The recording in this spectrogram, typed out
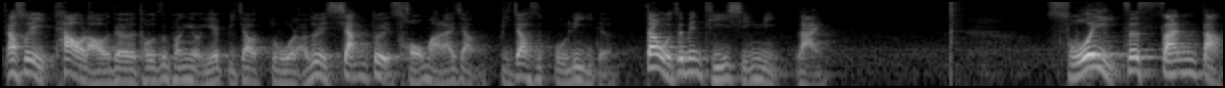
那所以套牢的投资朋友也比较多了，所以相对筹码来讲比较是不利的。但我这边提醒你来。所以这三档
